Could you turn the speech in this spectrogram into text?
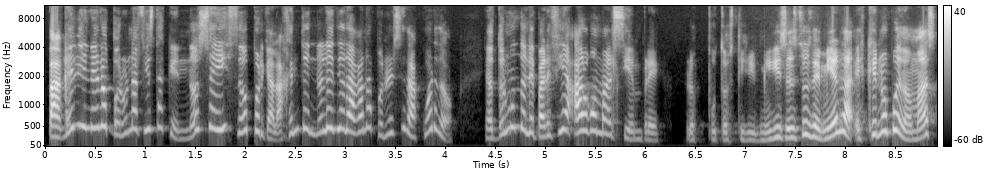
Pagué dinero por una fiesta que no se hizo porque a la gente no le dio la gana ponerse de acuerdo. Y a todo el mundo le parecía algo mal siempre. Los putos tirimiguis estos de mierda. Es que no puedo más.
